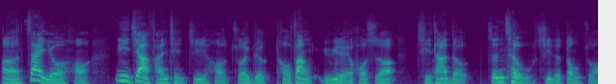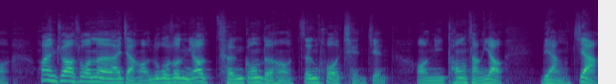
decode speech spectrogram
呃，再由哈另一架反潜机哈做一个投放鱼雷或是说其他的侦测武器的动作。换句话说呢来讲哈，如果说你要成功的哈侦获潜舰哦，你通常要。两架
